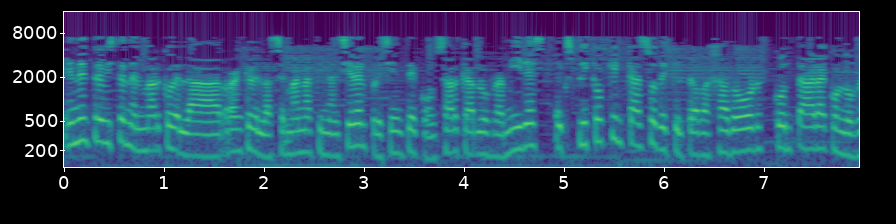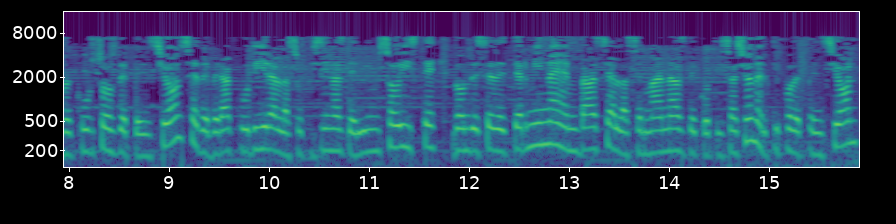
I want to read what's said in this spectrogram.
En entrevista en el marco del arranque de la semana financiera, el presidente de CONSAR, Carlos Ramírez, explicó que en caso de que el trabajador contara con los recursos de pensión, se deberá acudir a las oficinas del IMSS OISTE, donde se determina en base a las semanas de cotización el tipo de pensión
